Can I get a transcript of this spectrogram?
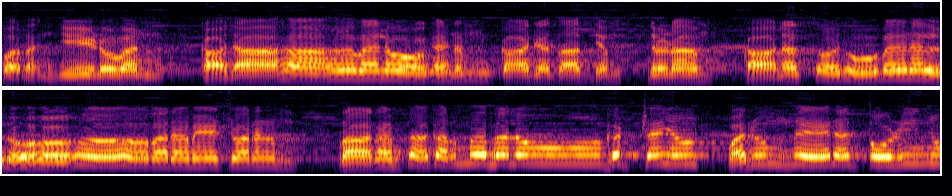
പറഞ്ഞിടുവൻ കാലാവലോകനം കാര്യസാധ്യം നൃണാം കാലസ്വരൂപനല്ലോ പരമേശ്വരൻ പ്രാരബ്ധ കർമ്മഫലോ ഘക്ഷയോ വരും നേരത്തൊഴിഞ്ഞു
